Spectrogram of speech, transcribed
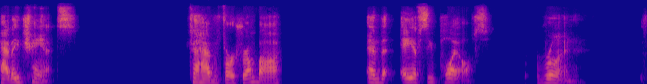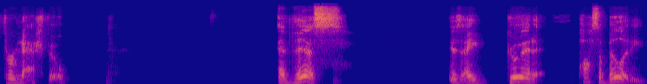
have a chance to have a first round bye and the AFC playoffs run through Nashville. And this is a good possibility.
